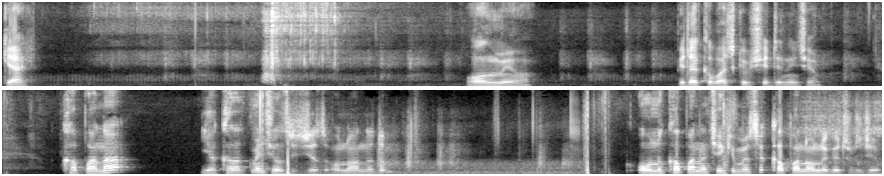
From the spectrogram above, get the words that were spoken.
Gel. Olmuyor. Bir dakika başka bir şey deneyeceğim. Kapana yakalatmaya çalışacağız. Onu anladım. Onu kapana çekemiyorsa kapana onu götüreceğim.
